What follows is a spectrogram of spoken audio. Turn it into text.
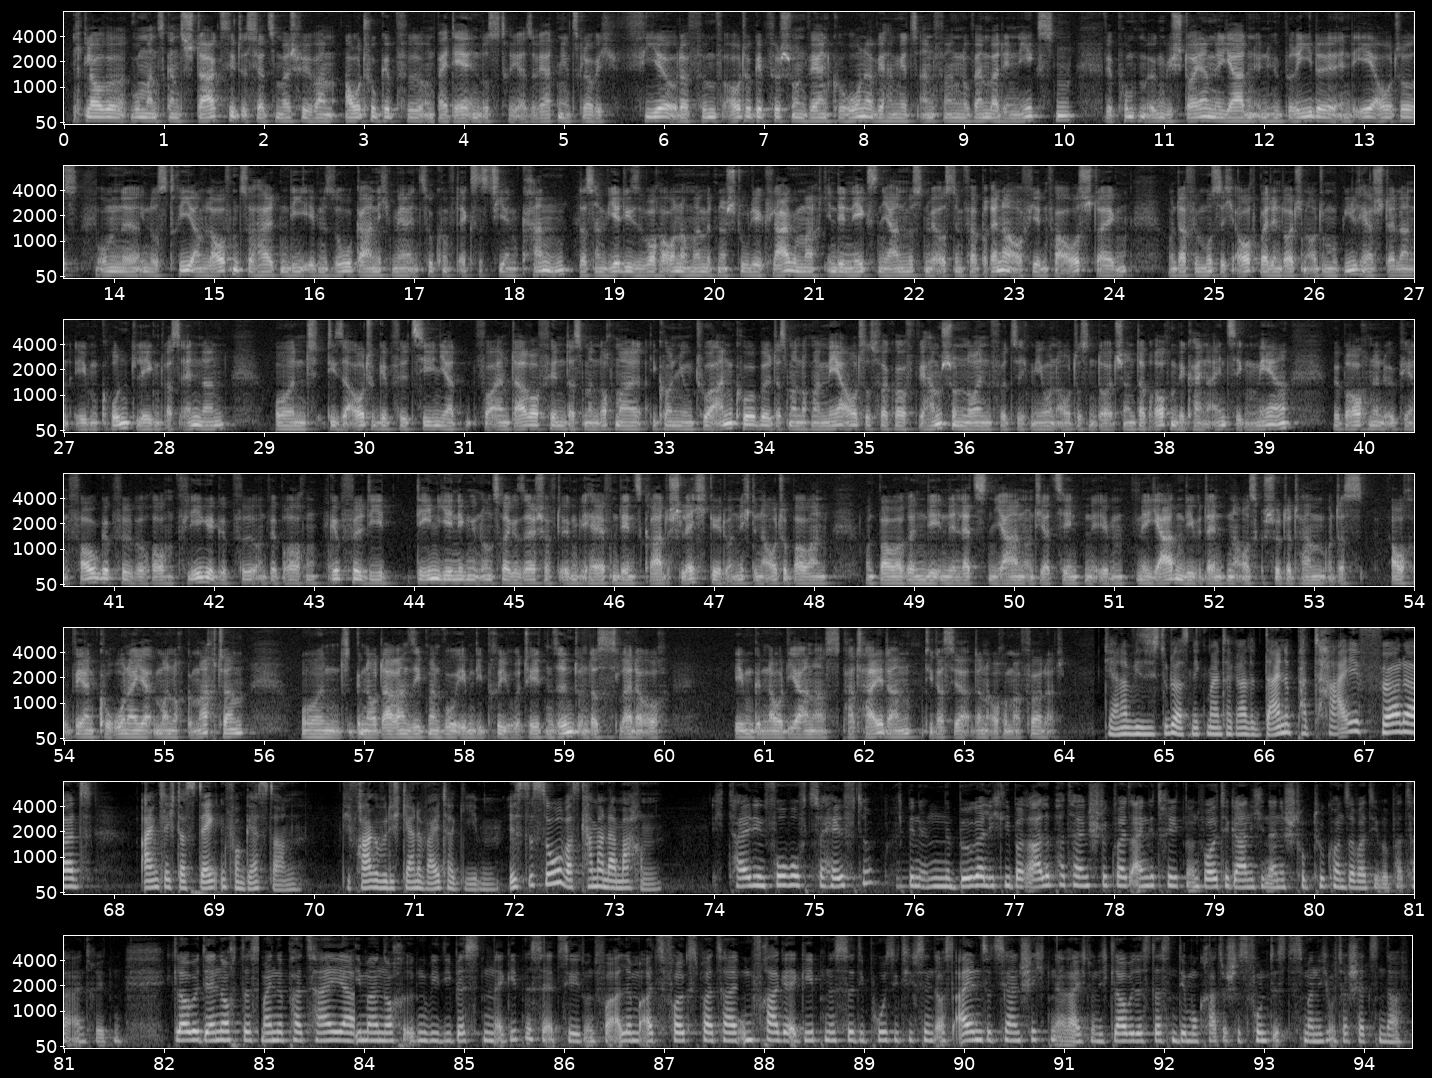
ich glaube, wo man es ganz stark sieht, ist ja zum Beispiel beim Autogipfel und bei der Industrie. Also wir hatten jetzt, glaube ich, vier oder fünf Autogipfel schon während Corona. Wir haben jetzt Anfang November den nächsten. Wir pumpen irgendwie Steuermilliarden in Hybride, in E-Autos, um eine Industrie am Laufen zu halten, die eben so gar nicht mehr in Zukunft existieren kann. Das haben wir diese Woche auch nochmal mit einer Studie klargemacht. In den nächsten Jahren müssten wir aus dem Verbrenner auf jeden Fall aussteigen. Und dafür muss sich auch bei den deutschen Automobilherstellern eben grundlegend was ändern. Und diese Autogipfel zielen ja vor allem darauf hin, dass man nochmal die Konjunktur ankurbelt, dass man nochmal mehr Autos verkauft. Wir haben schon 49 Millionen Autos in Deutschland, da brauchen wir keinen einzigen mehr. Wir brauchen einen ÖPNV-Gipfel, wir brauchen Pflegegipfel und wir brauchen Gipfel, die denjenigen in unserer Gesellschaft irgendwie helfen, denen es gerade schlecht geht und nicht den Autobauern und Bauerinnen, die in den letzten Jahren und Jahrzehnten eben Milliardendividenden ausgeschüttet haben und das auch während Corona ja immer noch gemacht haben. Und genau daran sieht man, wo eben die Prioritäten sind. Und das ist leider auch eben genau Dianas Partei dann, die das ja dann auch immer fördert. Diana, wie siehst du das? Nick meinte gerade, deine Partei fördert eigentlich das Denken von gestern. Die Frage würde ich gerne weitergeben. Ist es so? Was kann man da machen? Ich teile den Vorwurf zur Hälfte. Ich bin in eine bürgerlich-liberale Partei ein Stück weit eingetreten und wollte gar nicht in eine strukturkonservative Partei eintreten. Ich glaube dennoch, dass meine Partei ja immer noch irgendwie die besten Ergebnisse erzielt und vor allem als Volkspartei Umfrageergebnisse, die positiv sind, aus allen sozialen Schichten erreicht. Und ich glaube, dass das ein demokratisches Fund ist, das man nicht unterschätzen darf.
